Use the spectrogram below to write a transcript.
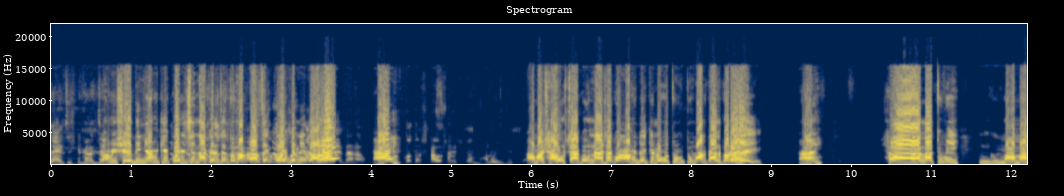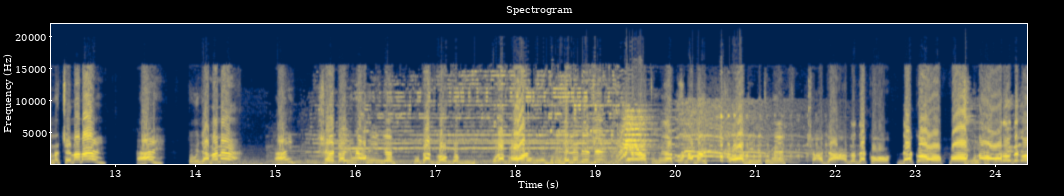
যাইছো সেখানে আমি কি করেছি না করেছি তোমার কাছে কইবে নিতে হবে? হ্যাঁ? কত সাহস আমি ভালোই আমার সাহস থাকুক না থাকুক আমি দেখে নেব। তুমি তোমার কাজ করো হে। হ্যাঁ? শালা, তুমি মানুষ চেনো না? হ্যাঁ? তুমি জানো না? হ্যাঁ? সে টাইমে আমি পুরা ঘর পুরা ঘর উপরে ফেলে দিয়েছি। আর তুমি এখন আমার অদিনে তুমি সাজা আদা দেখো দেখো পাক না, আরও দেখো,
